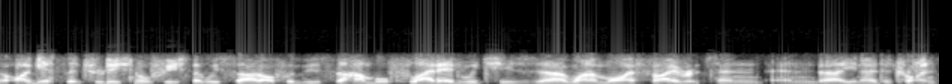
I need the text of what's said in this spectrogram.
I guess the traditional fish that we start off with is the humble flathead, which is uh, one of my favourites. And and uh, you know to try and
